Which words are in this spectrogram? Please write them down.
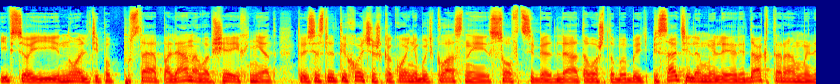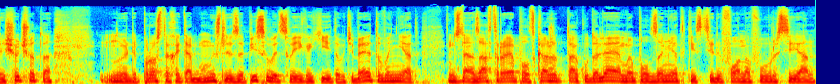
и все, и ноль, типа пустая поляна, вообще их нет. То есть если ты хочешь какой-нибудь классный софт себе для того, чтобы быть писателем или редактором или еще что-то, ну или просто хотя бы мысли записывать свои какие-то, у тебя этого нет. Не знаю, завтра Apple скажет, так, удаляем Apple заметки с телефонов у россиян,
